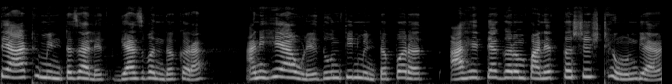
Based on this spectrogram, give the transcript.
ते आठ मिनटं झालेत. गॅस बंद करा. आणि हे आवळे दोन तीन मिनटं परत आहे त्या गरम पाण्यात तसेच ठेवून द्या.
